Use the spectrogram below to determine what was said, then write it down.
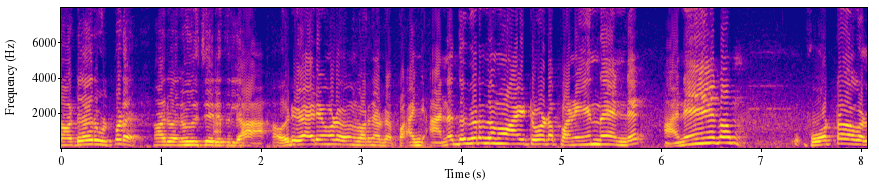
നാട്ടുകാർ ഉൾപ്പെടെ ആരും അനുവദിച്ചു തരത്തില്ല. ഒരു കാര്യം കൂടെ ഒന്ന് പറഞ്ഞോട്ടെ. അനധികൃതമായിട്ടൂടെ പണിയുന്നതിന്റെ പണിയുന്നതിന്റെ അനേകം ഫോട്ടോകൾ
